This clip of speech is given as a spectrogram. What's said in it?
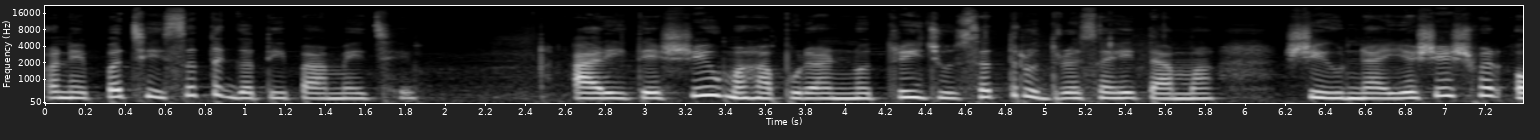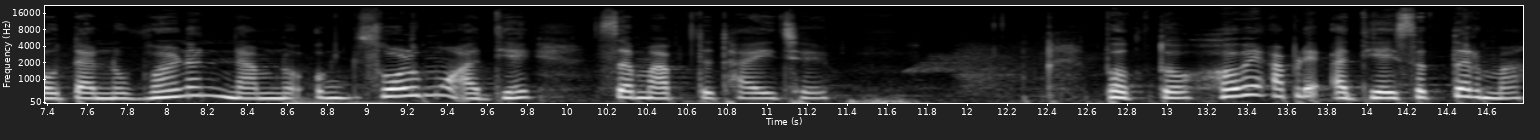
અને પછી સતગતિ પામે છે. આ રીતે શિવ મહાપુરાણનું ત્રીજું શત્રુદ્ર સંહિતામાં શિવના યશેશ્વર અવતારનું વર્ણન નામનો સોળમો અધ્યાય સમાપ્ત થાય છે. ભક્તો, હવે આપણે અધ્યાય સત્તરમાં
